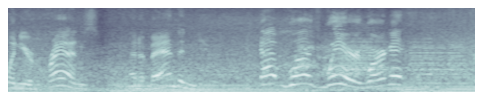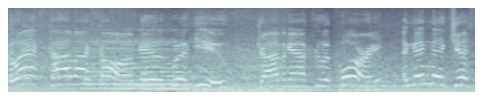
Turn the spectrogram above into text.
when your friends had abandoned you. that was weird, weren't it? The last time I saw them, it was with you, driving out to the quarry, and then they just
